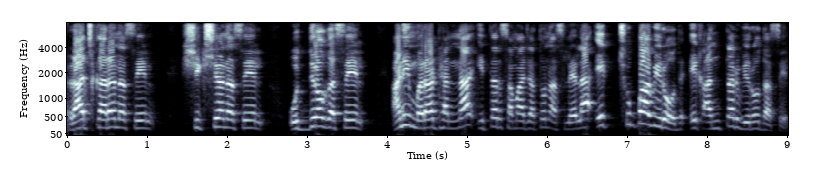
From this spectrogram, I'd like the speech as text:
राजकारण असेल शिक्षण असेल उद्योग असेल आणि मराठ्यांना इतर समाजातून असलेला एक छुपा विरोध एक आंतरविरोध असेल.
